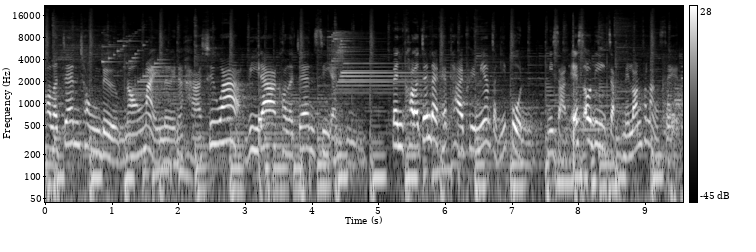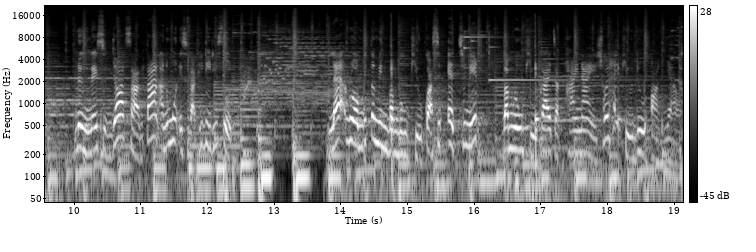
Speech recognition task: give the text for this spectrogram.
คอลลาเจนชงดื่มน้องใหม่เลยนะคะ ชื่อว่า Vida Collagen C&E เป็นคอลลาเจนไดเพปไทด์พรีเมียมจากญี่ปุ่น มีสาร SOD จากเมลอนฝรั่งเศสหนึ่งในสุดยอดสารต้านอนุมูลอิสระที่ดีที่สุด และรวมวิตามินบำรุงผิวกว่า 11 ชนิด บำรุงผิวกายจากภายในช่วยให้ผิวดูอ่อนเยาว์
